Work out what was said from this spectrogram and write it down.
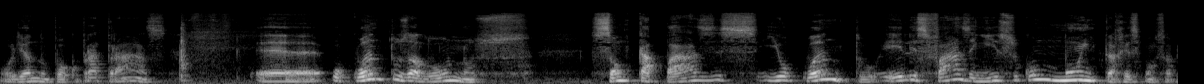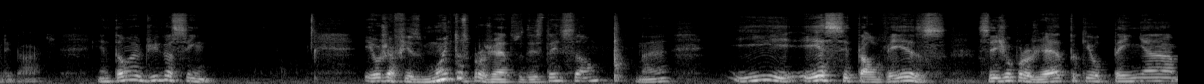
olhando um pouco para trás, é, o quanto os alunos são capazes e o quanto eles fazem isso com muita responsabilidade. Então eu digo assim, eu já fiz muitos projetos de extensão, né? E esse talvez seja o projeto que eu tenha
